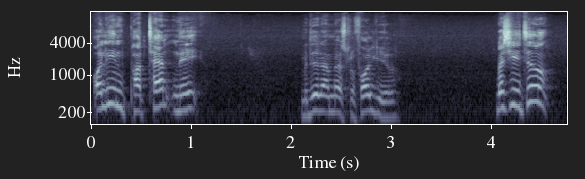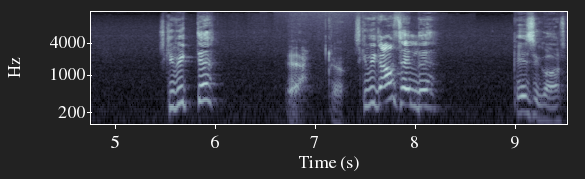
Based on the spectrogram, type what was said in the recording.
og lige en par tand ned. Med det der med at slå folk ihjel. Hvad siger I til? Skal vi ikke det? Ja. Skal vi ikke aftale det? Pissegodt.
